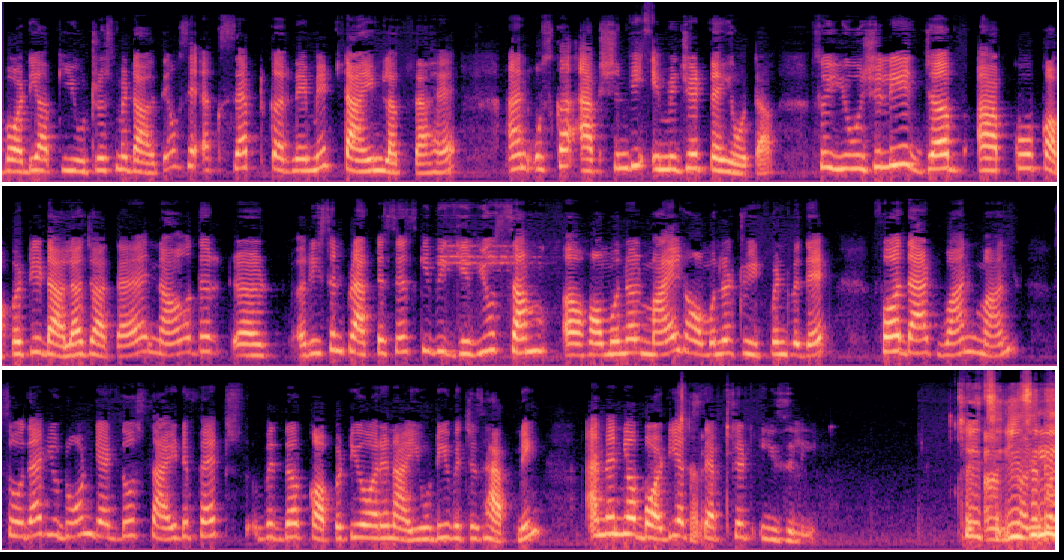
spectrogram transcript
बॉडी आपकी यूट्रस में डालते हैं उसे एक्सेप्ट करने में टाइम लगता है एंड उसका एक्शन भी इमिजिएट नहीं होता सो यूजली जब आपको कॉपर्टी डाला जाता है ना द रिसेंट प्रैक्टिस की we give you some hormonal mild hormonal treatment with it for that one month so that you don't get दो side effect with the copper T और an I U D which is happening and then your body accept it easily so it's easily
